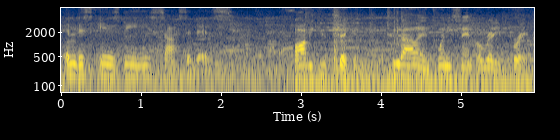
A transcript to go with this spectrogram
And this is the sausages barbecue chicken, $2.20 already prepped.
